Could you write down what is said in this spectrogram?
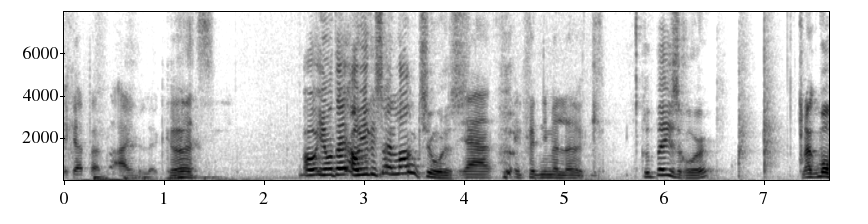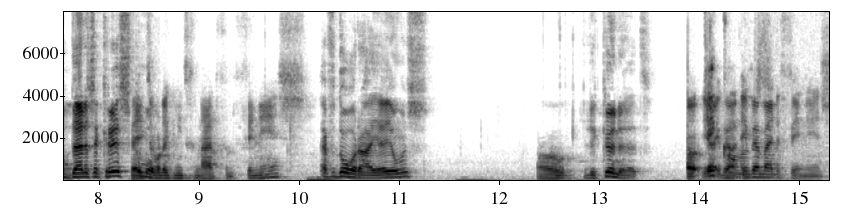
ik heb hem, eindelijk. Kut. Oh, iemand, oh jullie zijn langs, jongens. Ja, ik vind het niet meer leuk. Goed bezig, hoor. Nou, kom op, Dennis en Chris. Weet Kom je op. wat ik niet genaaid voor de finish? Even doorrijden, hè, jongens. Oh. Jullie kunnen het. Oh, ja, Ik ik, ben, ik ben bij de finish.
